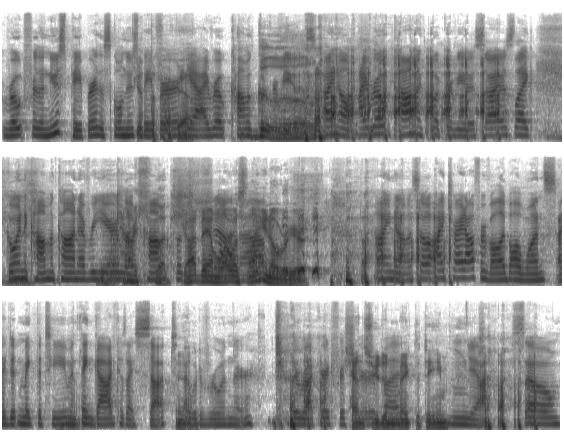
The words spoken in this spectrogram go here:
wrote for the newspaper, the school the newspaper. fuck out. Yeah, I wrote comic book reviews. I know. I wrote comic book reviews. So I was like going to Comic Con every year. Comic Love comic book. books. Goddamn Shut Lois up. Lane over here. I know. So I tried out for volleyball once. I didn't make the team, and thank God because I sucked. Yeah. I would have ruined their their record for sure. Hence, you didn't but- make the team. Yeah. So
